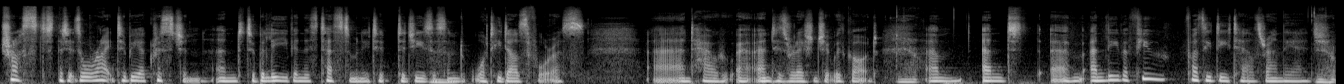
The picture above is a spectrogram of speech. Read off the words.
trust that it's all right to be a Christian and to believe in this testimony to, to Jesus Mm. and what he does for us and how uh, and his relationship with God Yeah. um, and um, and leave a few fuzzy details around the edge. Yeah.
